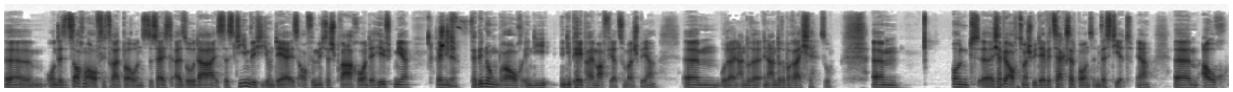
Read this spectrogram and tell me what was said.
ähm, und er sitzt auch im Aufsichtsrat bei uns. Das heißt also, da ist das Team wichtig und der ist auch für mich das Sprachrohr und der hilft mir, wenn Verstehe. ich Verbindungen brauche in die in die PayPal Mafia zum Beispiel, ja, ähm, oder in andere in andere Bereiche. So. Ähm, und äh, ich habe ja auch zum Beispiel David Sachs hat bei uns investiert, ja, ähm, auch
